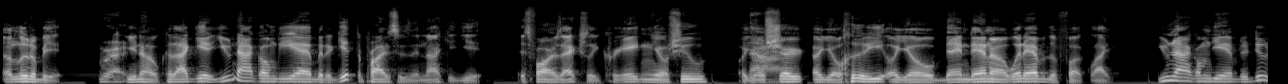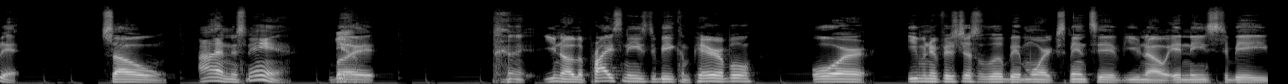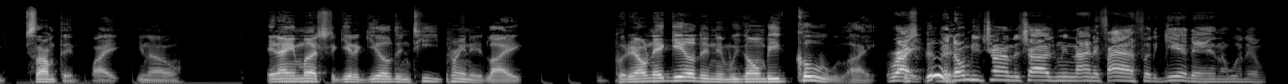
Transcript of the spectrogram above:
a little bit. Right. You know, because I get it. You're not gonna be able to get the prices that Nike get as far as actually creating your shoe or Nah. your shirt or your hoodie or your bandana or whatever the fuck. Like, you're not gonna be able to do that. So I understand, but you know, the price needs to be comparable, or even if it's just a little bit more expensive, you know, it needs to be something like you know, it ain't much to get a Gildan tee printed. Like, put it on that Gildan and we gonna be cool. Like, Right. it's good. But don't be trying to charge me 95 for the Gildan or whatever.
